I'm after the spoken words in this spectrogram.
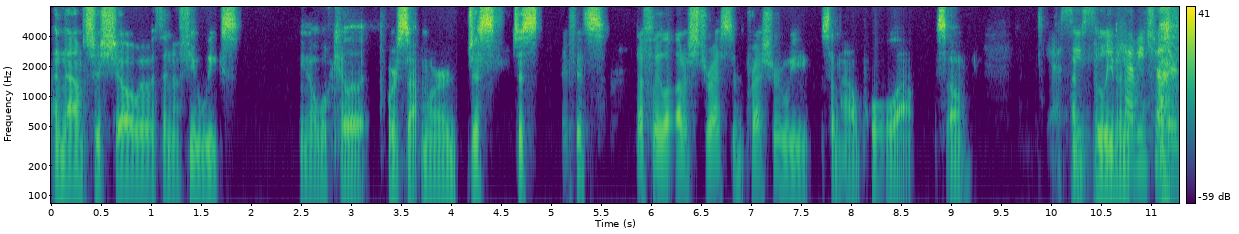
announce a show within a few weeks, you know, we'll kill it or something, or just, just if it's definitely a lot of stress and pressure, we somehow pull out. So yeah, so you, you have each other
